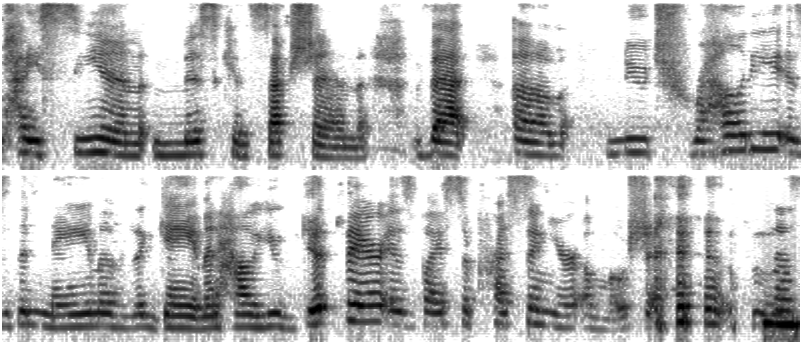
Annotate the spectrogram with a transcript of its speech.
Piscean misconception that um, neutrality is the name of the game, and how you get there is by suppressing your emotions. Mm-hmm.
